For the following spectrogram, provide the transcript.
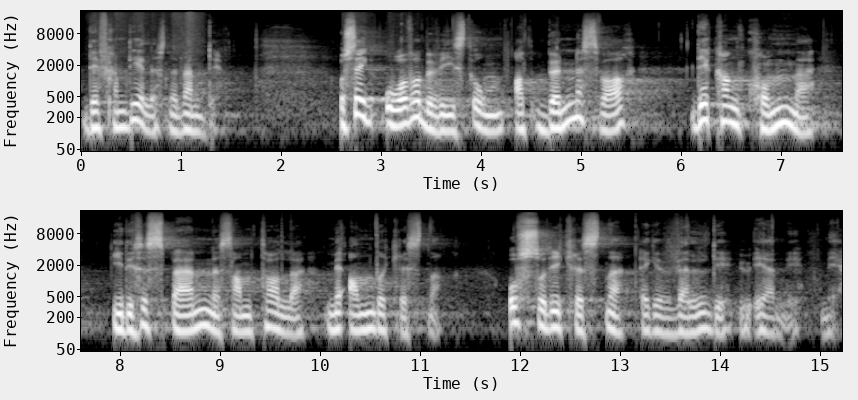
Det er fremdeles nødvendig. Og så er jeg overbevist om at bønnesvar det kan komme i disse spennende samtalene med andre kristne. Også de kristne jeg er veldig uenig med.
